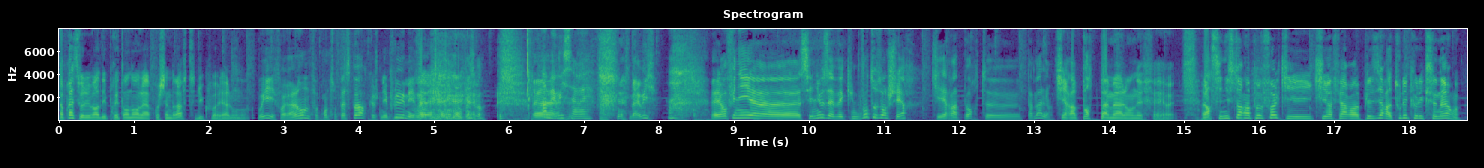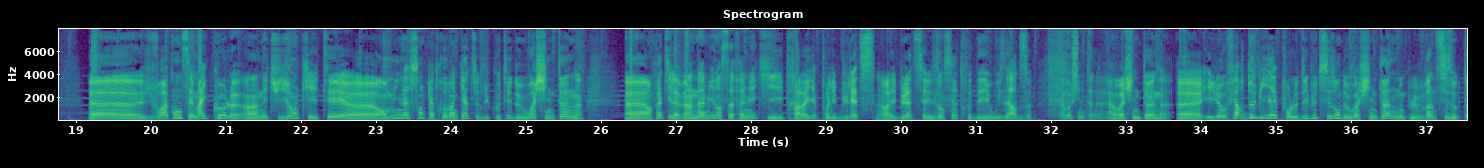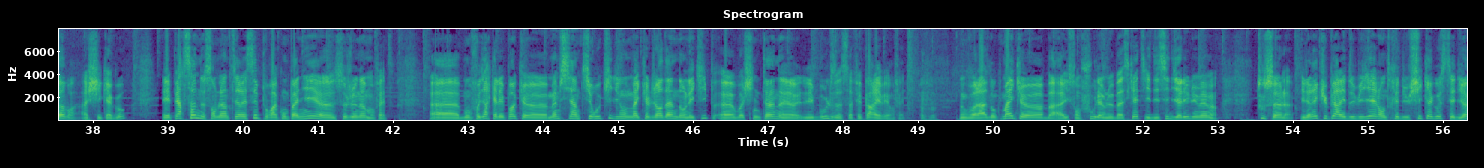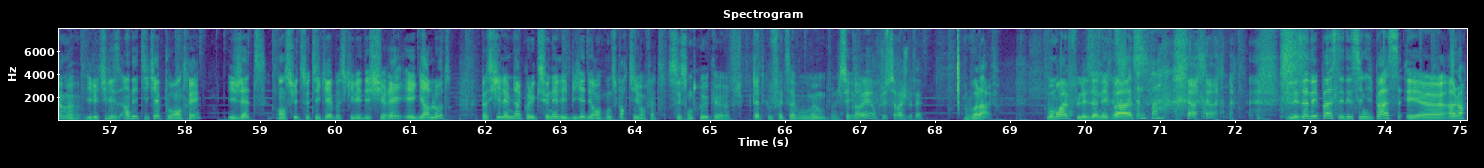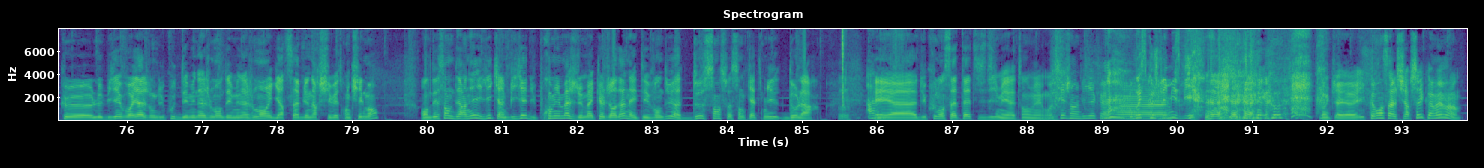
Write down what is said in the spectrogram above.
Après, si vous voulez voir des prétendants à la prochaine draft, du coup, allez à Londres. Oui, il faut aller à Londres, il faut prendre son passeport, que je n'ai plus, mais il faut Ouais. puisse voir. Ah, mais Euh, oui, c'est vrai. bah oui. Et on finit euh, ces news avec une vente aux enchères qui rapporte euh, pas mal. Qui rapporte pas mal, en effet. ouais. Alors, c'est une histoire un peu folle qui, qui va faire plaisir à tous les collectionneurs. Euh, je vous raconte, c'est Mike Cole, un étudiant qui était euh, en 1984 du côté de Washington Euh, en fait, il avait un ami dans sa famille qui travaillait pour les Bullets. Alors, les Bullets, c'est les ancêtres des Wizards À Washington. à Washington. Euh, il lui a offert deux billets pour le début de saison de Washington, donc le 26 octobre à Chicago. Et personne ne semblait intéressé pour accompagner euh, ce jeune homme, en fait. Euh, bon, faut dire qu'à l'époque, euh, même s'il y a un petit rookie du nom de Michael Jordan dans l'équipe, euh, Washington, euh, les Bulls, ça fait pas rêver, en fait. donc voilà, donc Mike, bah, il s'en fout, il aime le basket, il décide d'y aller lui-même tout seul. Il récupère les deux billets à l'entrée du Chicago Stadium. Il utilise un des tickets pour rentrer. Il jette ensuite ce ticket parce qu'il est déchiré et il garde l'autre parce qu'il aime bien collectionner les billets des rencontres sportives en fait. C'est son truc. Peut-être que vous faites ça vous-même, je sais pas. Ouais, en plus, c'est vrai, je le fais. Voilà. Bref. Bon bref, les années Ça passent, pas. les années passent, les décennies passent et euh, alors que le billet voyage donc du coup de déménagement, déménagement, il garde ça bien archivé tranquillement. En décembre dernier, il lit qu'un billet du premier match de Michael Jordan a été vendu à 264 000 dollars. Ah oui. Et euh, du coup, dans sa tête, il se dit Mais attends, mais moi aussi j'ai un billet quand même. euh. Où est-ce que je l'ai mis ce billet Donc euh, il commence à le chercher quand même.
